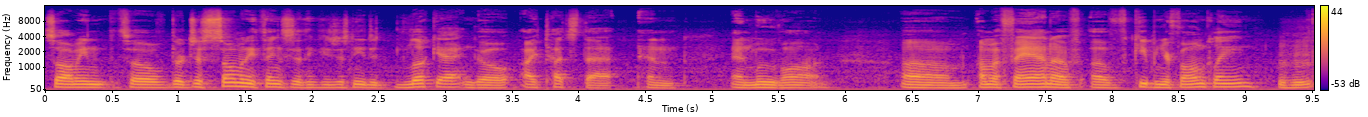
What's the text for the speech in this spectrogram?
So I mean, so there are just so many things I think you just need to look at and go, I touched that, and and move on. Um, I'm a fan of, of keeping your phone clean. Mhm.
